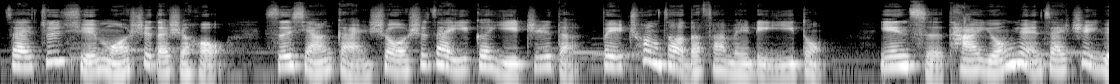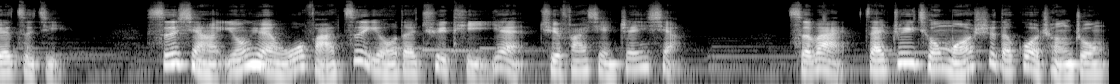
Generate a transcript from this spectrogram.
在遵循模式的时候，思想感受是在一个已知的、被创造的范围里移动，因此它永远在制约自己。思想永远无法自由地去体验、去发现真相。此外，在追求模式的过程中，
